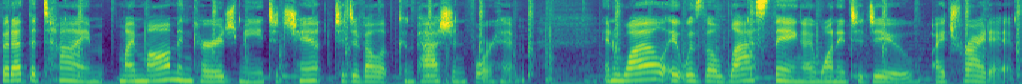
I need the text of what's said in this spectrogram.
but at the time, my mom encouraged me to chant to develop compassion for him. And while it was the last thing I wanted to do, I tried it.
